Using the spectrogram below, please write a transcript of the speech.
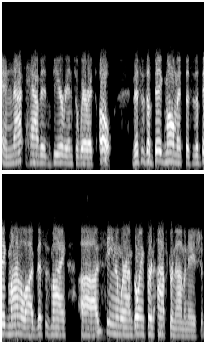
and not have it veer into where it's, oh, this is a big moment, this is a big monologue, this is my uh, mm-hmm. scene where I'm going for an Oscar nomination.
